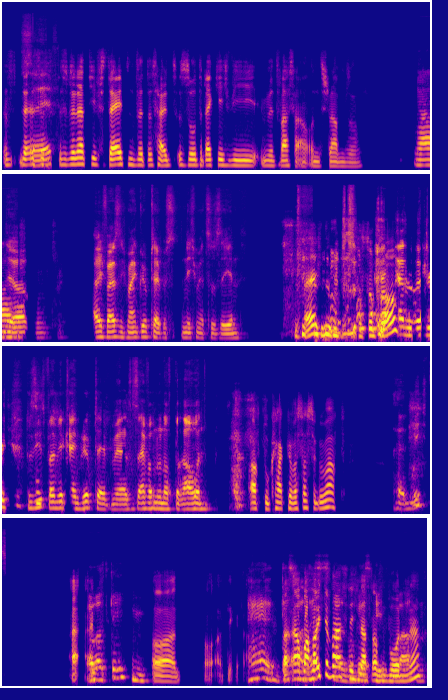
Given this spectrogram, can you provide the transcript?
Es- Da ist es relativ selten wird es halt so dreckig wie mit Wasser und Schlamm so. ja, Ja. ich weiß nicht, mein Grip Tape ist nicht mehr zu sehen. Echt? So broke? Also wirklich, du siehst bei mir kein Grip Tape mehr. Es ist einfach nur noch braun. Ach du Kacke, was hast du gemacht? Nichts. Aber skaten. Oh, oh, Digga. Das aber war heute war es nicht nass auf dem Boden, ne? waren.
